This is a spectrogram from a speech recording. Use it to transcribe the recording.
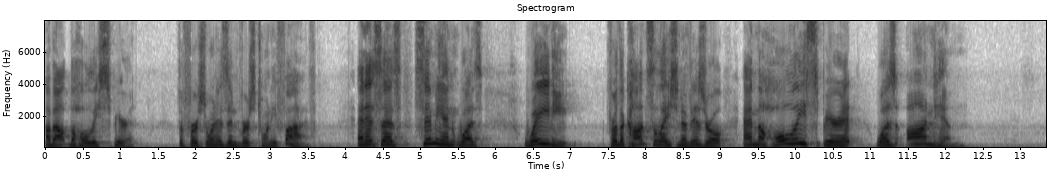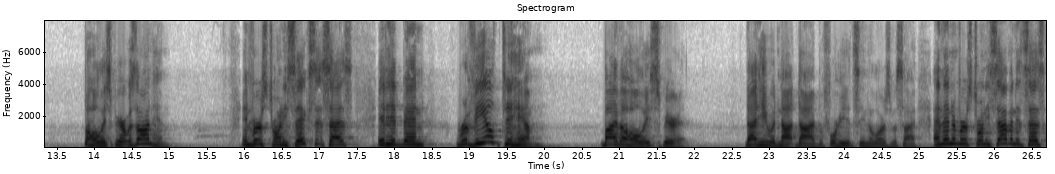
about the Holy Spirit. The first one is in verse 25. And it says, Simeon was waiting for the consolation of Israel, and the Holy Spirit was on him. The Holy Spirit was on him. In verse 26, it says, it had been revealed to him by the Holy Spirit that he would not die before he had seen the Lord's Messiah. And then in verse 27, it says,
